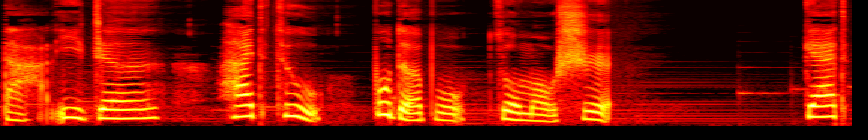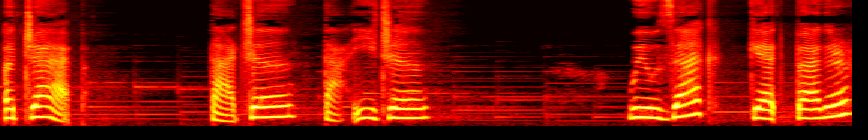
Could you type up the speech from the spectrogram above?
打一针。Had to，不得不做某事。Get a jab，打针，打一针。Will Zack get better？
